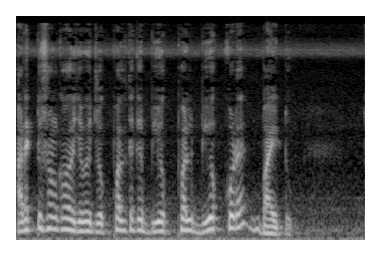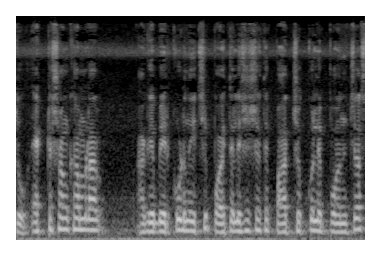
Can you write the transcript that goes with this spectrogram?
আরেকটি সংখ্যা হয়ে যাবে যোগফল থেকে বিয়োগফল বিয়োগ করে বাই টু। তো একটা সংখ্যা আমরা আগে বের করে নিচ্ছি, পঁয়তাল্লিশের সাথে পাঁচ যোগ করলে পঞ্চাশ।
